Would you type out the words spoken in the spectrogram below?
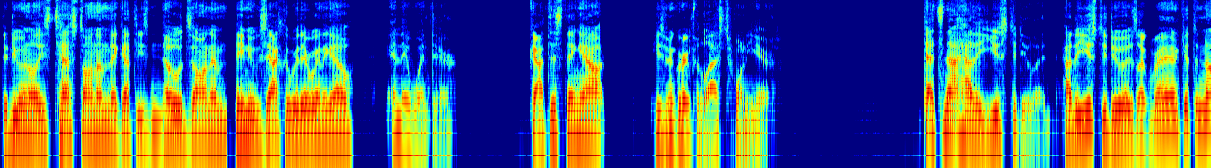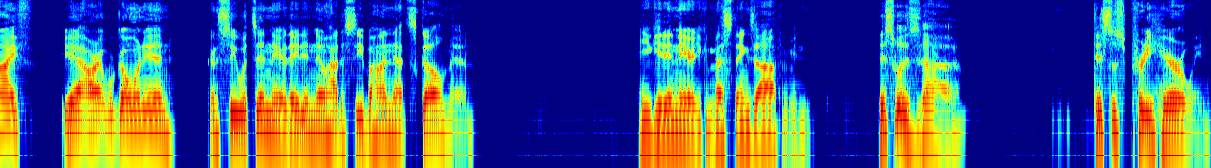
They're doing all these tests on him. They got these nodes on him. They knew exactly where they were going to go and they went there. Got this thing out. He's been great for the last 20 years. That's not how they used to do it. How they used to do it is like, man, get the knife. Yeah, all right, we're going in. Gonna see what's in there. They didn't know how to see behind that skull, man. And you get in there, you can mess things up. I mean, this was uh this was pretty harrowing.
